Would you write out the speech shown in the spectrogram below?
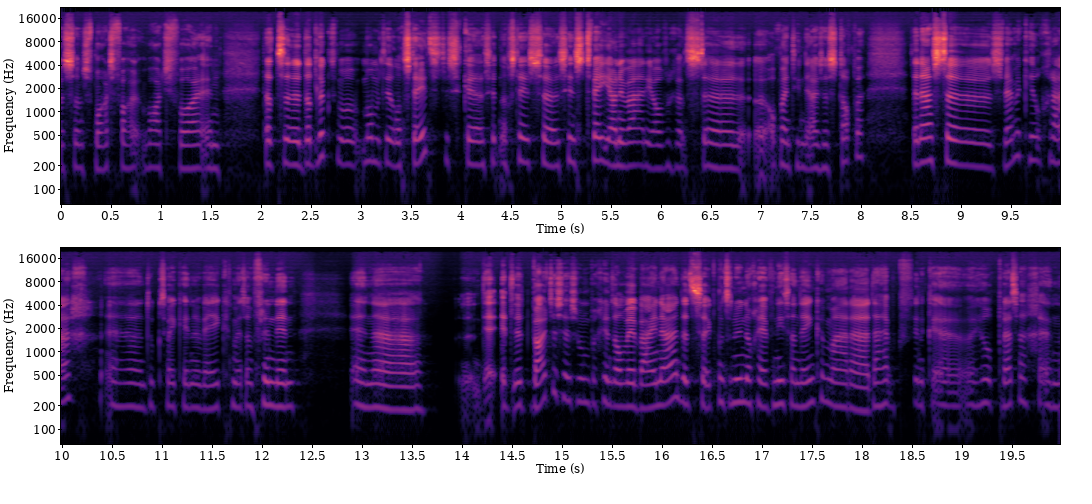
zo'n smartwatch voor. En dat, dat lukt me momenteel nog steeds. Dus ik zit nog steeds sinds 2 januari overigens op mijn 10.000 stappen. Daarnaast zwem ik heel graag. doe ik twee keer in de week met een vriendin. En het, het, buitenseizoen begint alweer bijna. Dat, ik moet er nu nog even niet aan denken, maar daar heb ik, vind ik heel prettig. En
